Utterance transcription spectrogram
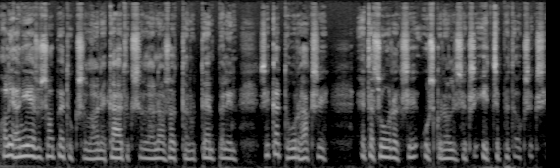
Olihan Jeesus opetuksellaan ja käytöksellään osoittanut temppelin sekä turhaksi että suureksi uskonnolliseksi itsepetokseksi.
